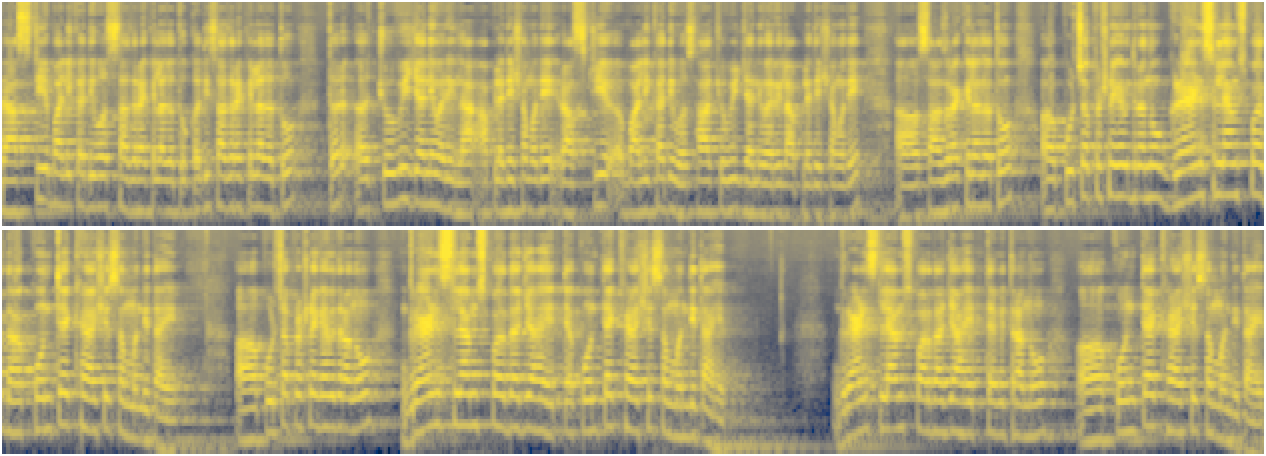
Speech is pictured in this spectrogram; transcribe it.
राष्ट्रीय बालिका दिवस साजरा केला जातो. कधी साजरा केला जातो? तर चोवीस जानेवारीला आपल्या देशामध्ये राष्ट्रीय बालिका दिवस हा चोवीस जानेवारीला आपल्या देशामध्ये साजरा केला जातो. पुढचा प्रश्न घ्या मित्रांनो ग्रँड स्लॅम स्पर्धा कोणत्या खेळाशी संबंधित आहे? पुढचा प्रश्न घ्या मित्रांनो ग्रँड स्लॅम स्पर्धा ज्या आहेत त्या कोणत्या खेळाशी संबंधित आहेत? ग्रँड स्लॅम स्पर्धा ज्या आहेत त्या मित्रांनो कोणत्या खेळाशी संबंधित आहेत?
